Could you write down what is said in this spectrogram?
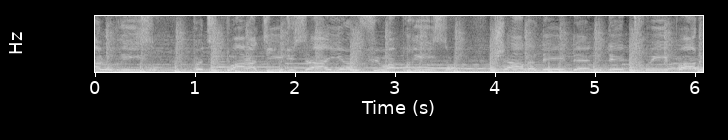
à l'horizon. Paradis du Zion fut ma prison. Jardin d'Éden détruit par des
